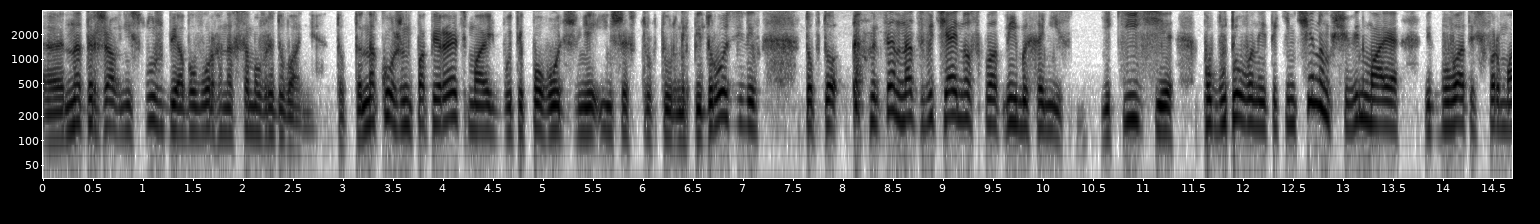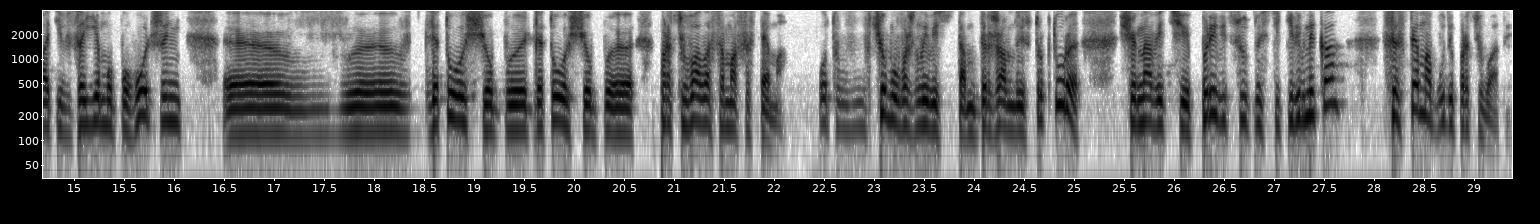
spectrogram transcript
е, на державній службі або в органах самоврядування. Тобто на кожен папірець мають бути погодження інших структурних підрозділів. Тобто, це надзвичайно складний механізм. Який побудований таким чином, що він має відбуватись в форматі взаємопогоджень е, для того, щоб для того, щоб е, працювала сама система. От в чому важливість там державної структури, що навіть при відсутності керівника система буде працювати.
